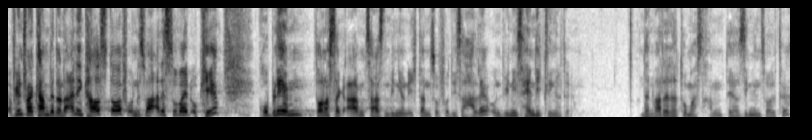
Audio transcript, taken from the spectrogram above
auf jeden Fall kamen wir dann da ein in Karlsdorf und es war alles soweit okay. Problem, Donnerstagabend saßen Winnie und ich dann so vor dieser Halle und Winnies Handy klingelte. Und dann war da der Thomas dran, der singen sollte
